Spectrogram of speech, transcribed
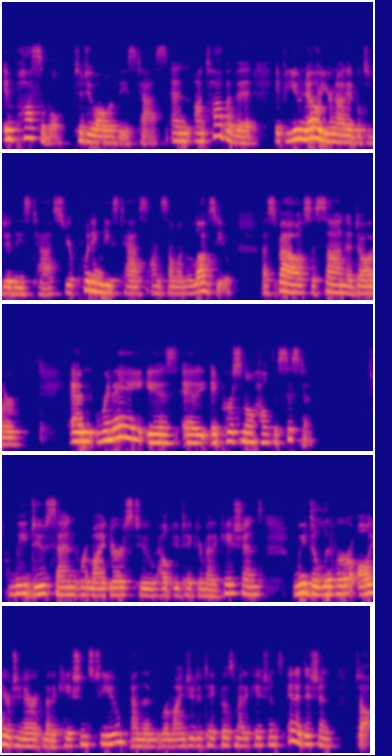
impossible to do all of these tasks. And on top of it, if you know you're not able to do these tasks, you're putting these tasks on someone who loves you a spouse, a son, a daughter. And Renee is a, a personal health assistant. We do send reminders to help you take your medications. We deliver all your generic medications to you and then remind you to take those medications in addition to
